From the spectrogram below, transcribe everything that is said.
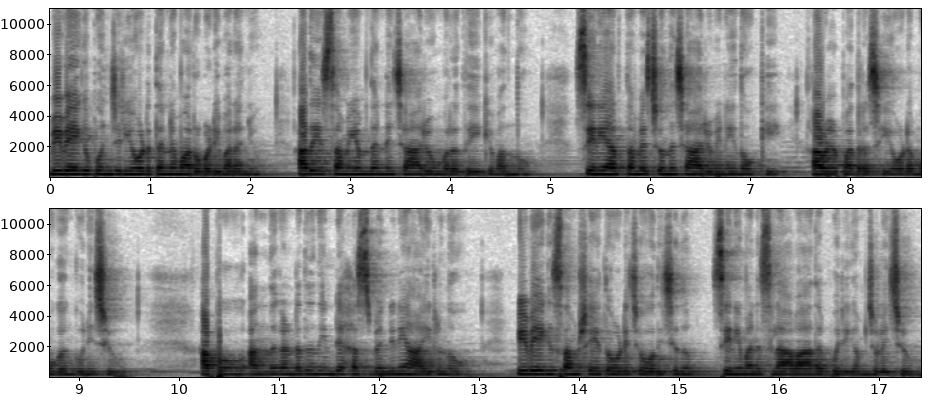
വിവേക് പുഞ്ചിരിയോടെ തന്നെ മറുപടി പറഞ്ഞു. അതേസമയം തന്നെ ചാരു ഉമ്മറത്തേക്ക് വന്നു. സിനി അർത്ഥം വെച്ചൊന്ന് ചാരുവിനെ നോക്കി അവൾ പതർച്ചയോടെ മുഖം കുനിച്ചു. അപ്പോൾ അന്ന് കണ്ടത് നിന്റെ ഹസ്ബൻഡിനെ ആയിരുന്നു? വിവേക് സംശയത്തോടെ ചോദിച്ചതും സിനി മനസ്സിലാവാതെ പുരികം ചുളിച്ചു.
